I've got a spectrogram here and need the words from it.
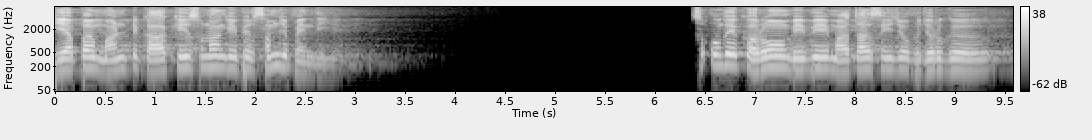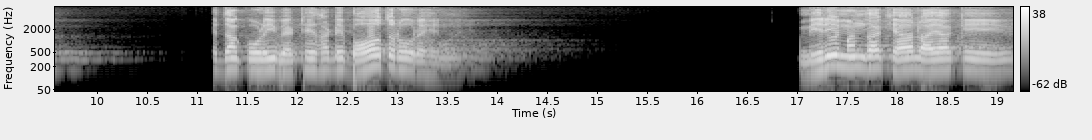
ਜੇ ਆਪਾਂ ਮਨ ਟਿਕਾ ਕੇ ਸੁਣਾਂਗੇ, ਫਿਰ ਸਮਝ ਪੈਂਦੀ ਹੈ। ਸੋ ਉਹਦੇ ਘਰੋਂ ਬੀਬੀ ਮਾਤਾ ਸੀ, ਜੋ ਬਜ਼ੁਰਗ ਇਦਾਂ ਕੋਲੇ ਹੀ ਬੈਠੇ, ਸਾਡੇ ਬਹੁਤ ਰੋ ਰਹੇ ਨੇ। ਮੇਰੇ ਮਨ ਦਾ ਖਿਆਲ ਆਇਆ ਕਿ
